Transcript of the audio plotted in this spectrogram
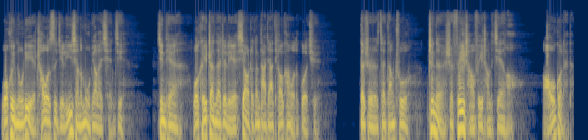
我会努力朝我自己理想的目标来前进。今天我可以站在这里笑着跟大家调侃我的过去，但是在当初真的是非常非常的煎熬，熬过来的。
